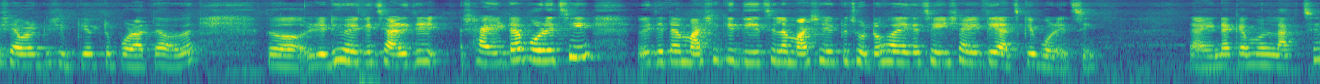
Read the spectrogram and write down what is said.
এসে আবার কৃষিপকে একটু পড়াতে হবে। তো রেডি হয়ে গেছে, আর যে শাড়িটা পরেছি, ওই যেটা মাসিকে দিয়েছিলাম মাসির একটু ছোট হয়ে গেছে, এই শাড়িটাই আজকে পরেছি। জানি না কেমন লাগছে।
